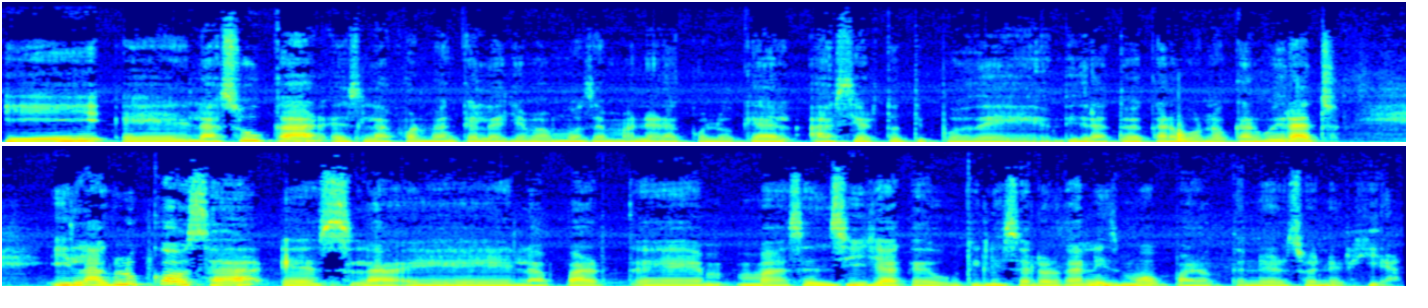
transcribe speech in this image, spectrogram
Y el azúcar es la forma en que la llamamos de manera coloquial a cierto tipo de, hidrato de carbono carbohidrato. Y la glucosa es la, eh, la parte más sencilla que utiliza el organismo para obtener su energía.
